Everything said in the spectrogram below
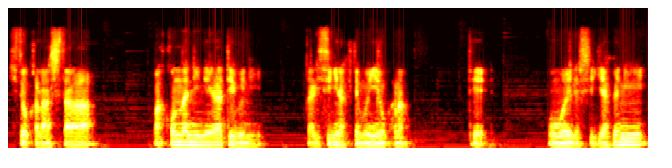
人からしたら、まあ、こんなにネガティブになりすぎなくてもいいのかなって思えるし、逆に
